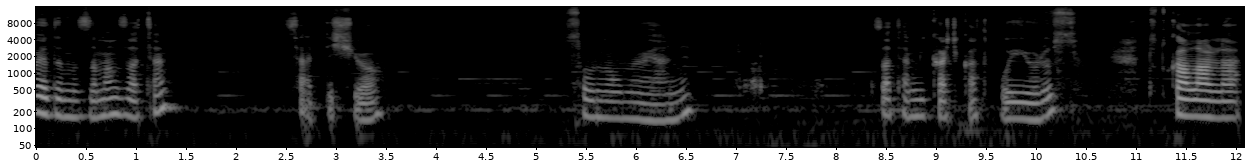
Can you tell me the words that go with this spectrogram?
Boyadığımız zaman zaten sertleşiyor. Sorun olmuyor yani. Zaten birkaç kat boyuyoruz. Tutkallarla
